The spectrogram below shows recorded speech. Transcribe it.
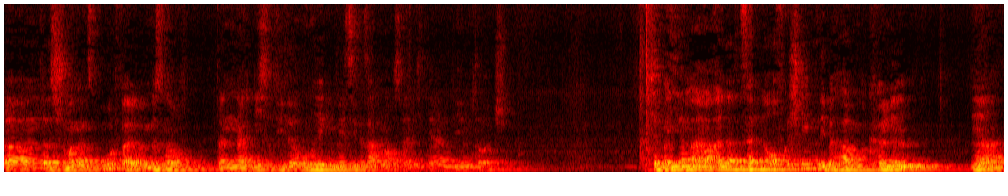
Ähm, das ist schon mal ganz gut, weil wir müssen auch dann halt nicht so viele unregelmäßige Sachen auswendig lernen wie im Deutschen. Ich habe hier einmal alle Zeiten aufgeschrieben, die wir haben können. Ne?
